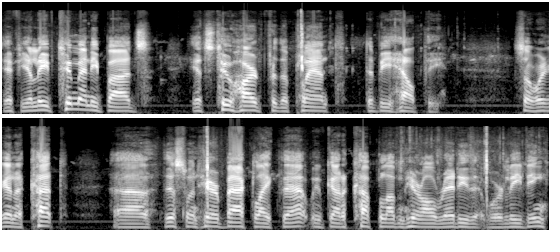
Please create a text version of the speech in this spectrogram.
if you leave too many buds, it's too hard for the plant to be healthy. So we're gonna cut uh, this one here back like that. We've got a couple of them here already that we're leaving.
